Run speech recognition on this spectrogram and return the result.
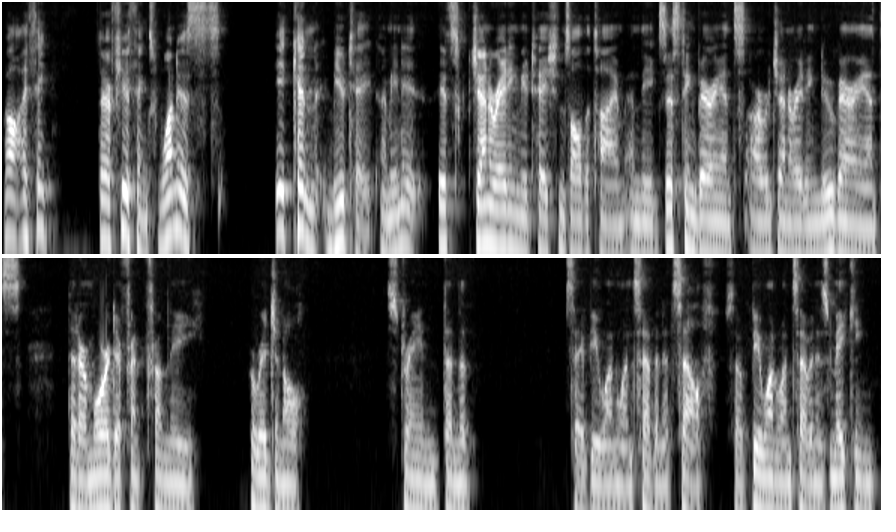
Well, I think there are a few things. One is it can mutate. I mean, it, it's generating mutations all the time, and the existing variants are generating new variants that are more different from the original strain than the, say, B117 itself. So B117 is making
